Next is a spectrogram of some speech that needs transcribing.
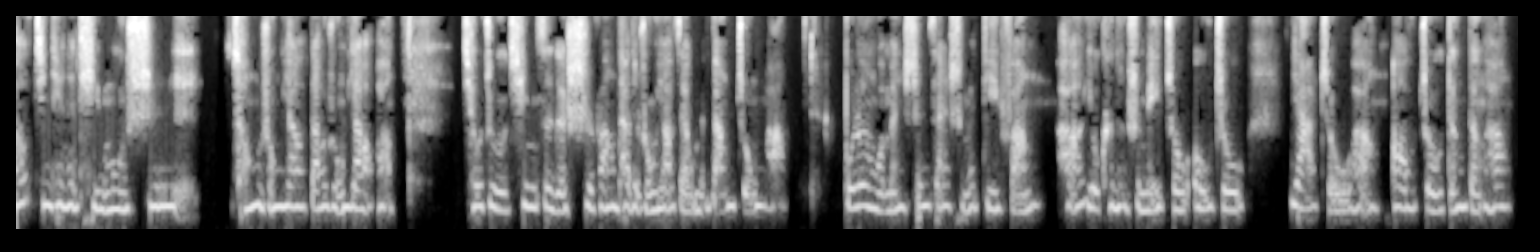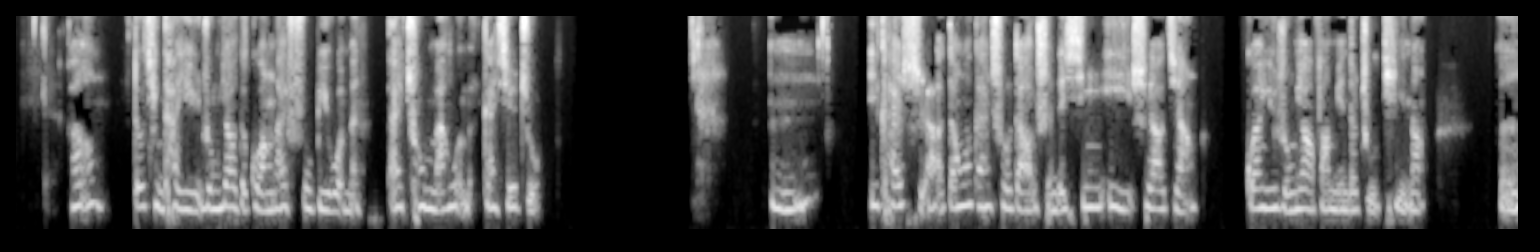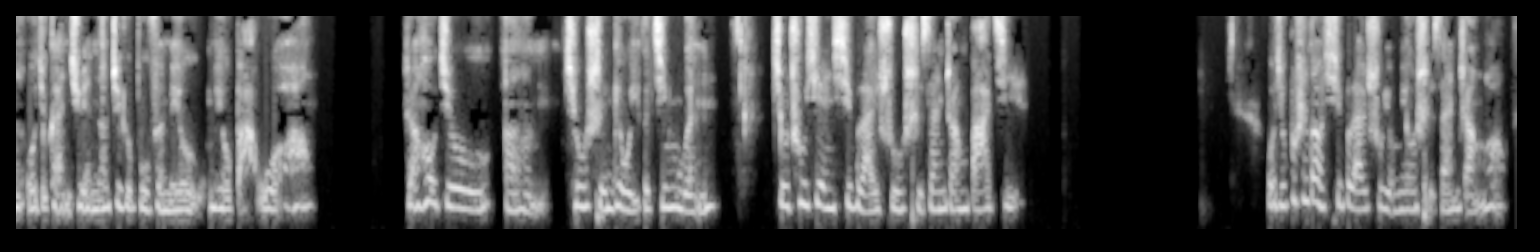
好，今天的题目是从荣耀到荣耀啊，求主亲自的释放他的荣耀在我们当中哈，不论我们身在什么地方哈，有可能是美洲、欧洲、亚洲哈、澳洲等等哈，啊，都请他以荣耀的光来覆庇我们，来充满我们，感谢主。嗯，一开始啊，当我感受到神的心意是要讲关于荣耀方面的主题呢。嗯，我就感觉呢，这个部分没有没有把握哈，然后就嗯，求神给我一个经文，就出现希伯来书十三章八节，我就不知道希伯来书有没有十三章哈，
